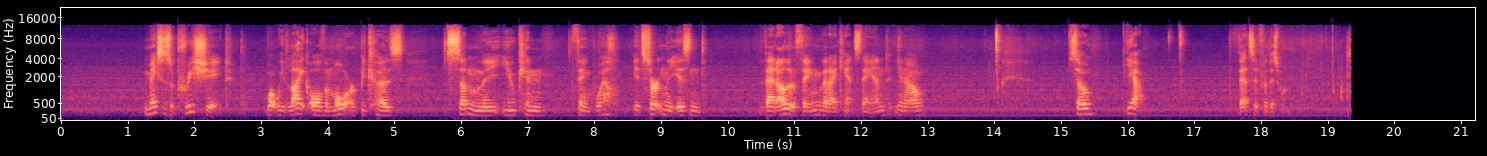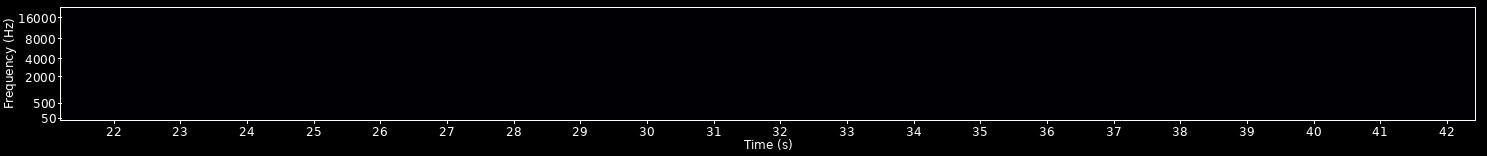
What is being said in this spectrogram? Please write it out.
makes us appreciate what we like all the more, because suddenly you can think, well, it certainly isn't that other thing that I can't stand, you know. So, yeah. That's it for this one.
